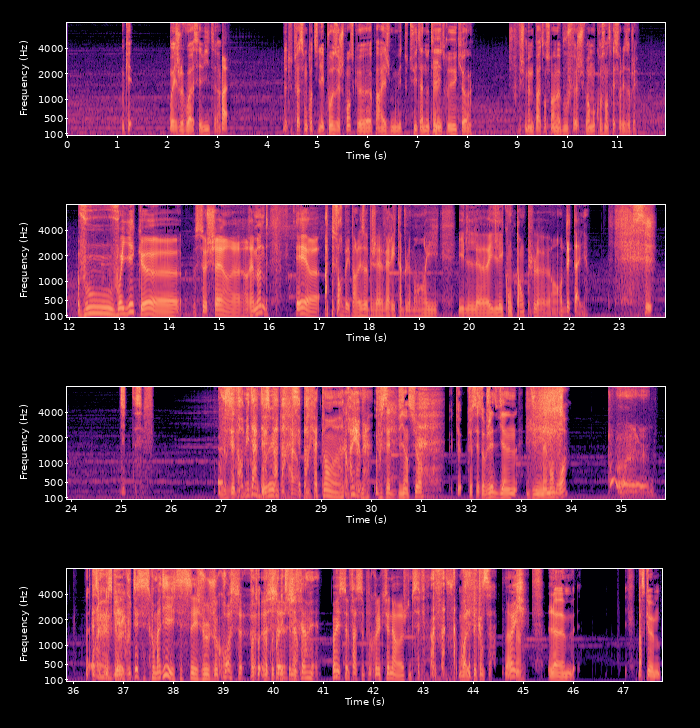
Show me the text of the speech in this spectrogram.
Oui, je le vois assez vite. Ouais. De toute façon, quand il les pose, je pense que, pareil, je me mets tout de suite à noter Mm. des trucs. euh, Je fais même pas attention à ma bouffe, je suis vraiment concentré sur les objets. Vous voyez que euh, ce cher euh, Raymond est euh, absorbé par les objets, véritablement. Il, il, il les contemple en détail. C'est. Dites, c'est. Vous êtes, formidable, n'est-ce pas? Par- C'est parfaitement incroyable. vous êtes bien sûr que, que ces objets viennent du même endroit? Est-ce est-ce que écoutez, c'est ce qu'on m'a dit. C'est- c'est- je, je crois ce, Votre- euh, votre ce- collectionneur. ce fermier- Oui, ce, enfin, ce collectionneur, euh, je ne sais pas. on va l'appeler comme ça Oui. le... Parce que,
